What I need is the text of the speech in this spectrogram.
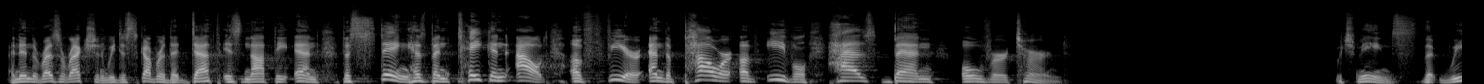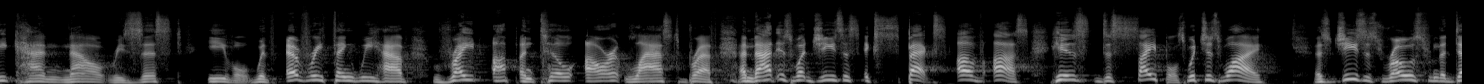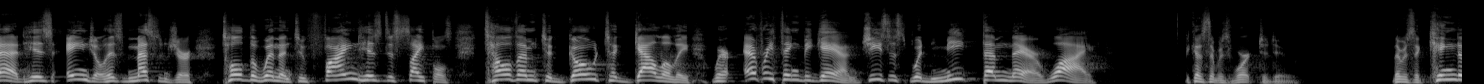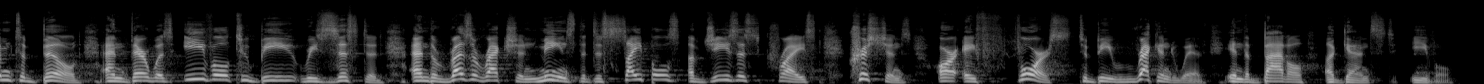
And in the resurrection, we discover that death is not the end. The sting has been taken out of fear, and the power of evil has been overturned. Which means that we can now resist evil with everything we have right up until our last breath. And that is what Jesus expects of us, his disciples, which is why as Jesus rose from the dead, his angel, his messenger, told the women to find his disciples, tell them to go to Galilee, where everything began. Jesus would meet them there. Why? Because there was work to do. There was a kingdom to build, and there was evil to be resisted. And the resurrection means the disciples of Jesus Christ, Christians, are a force to be reckoned with in the battle against evil.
